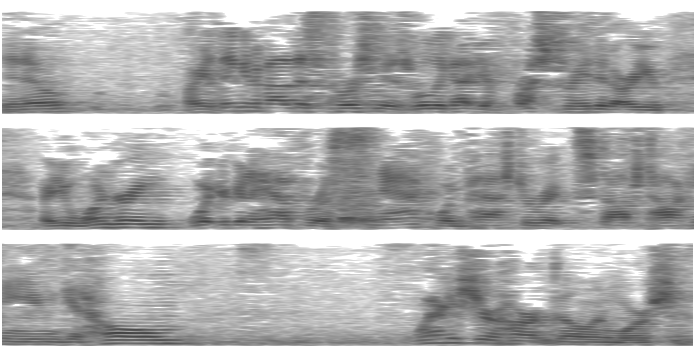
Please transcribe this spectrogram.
You know? Are you thinking about this person who's really got you frustrated? Are you, are you wondering what you're going to have for a snack when Pastor Rick stops talking and you can get home? Where does your heart go in worship?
